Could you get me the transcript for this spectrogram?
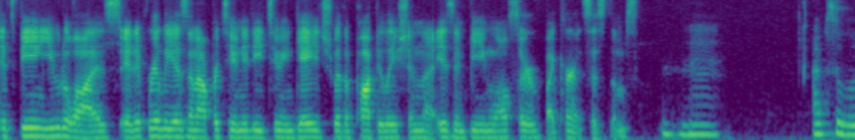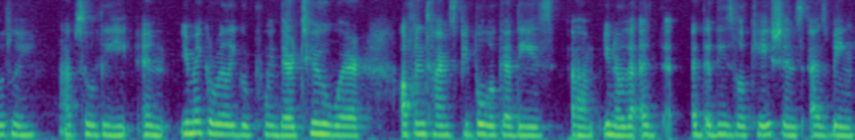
it's being utilized it, it really is an opportunity to engage with a population that isn't being well served by current systems. Mm-hmm. absolutely. Absolutely. And you make a really good point there too where oftentimes people look at these um, you know the, at, at, these locations as being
